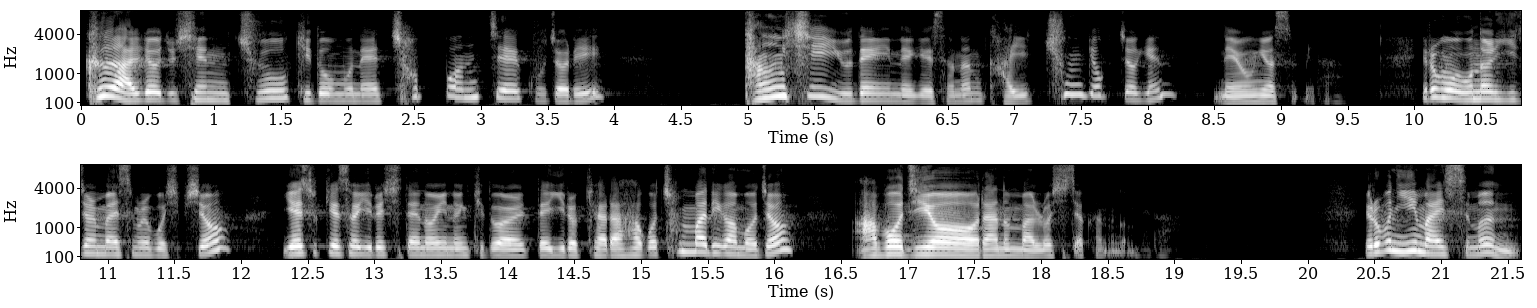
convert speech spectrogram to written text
그 알려주신 주 기도문의 첫 번째 구절이 당시 유대인에게서는 가히 충격적인 내용이었습니다. 여러분 오늘 2절 말씀을 보십시오. 예수께서 이르시되 너희는 기도할 때 이렇게 하라 하고 첫 마디가 뭐죠? 아버지여라는 말로 시작하는 겁니다. 여러분 이 말씀은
